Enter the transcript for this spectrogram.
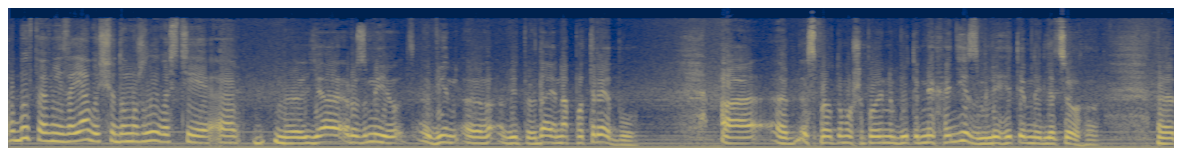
робив певні заяви щодо можливості Я розумію, він відповідає на потребу. А е, справа в тому, що повинен бути механізм легітимний для цього. Е,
